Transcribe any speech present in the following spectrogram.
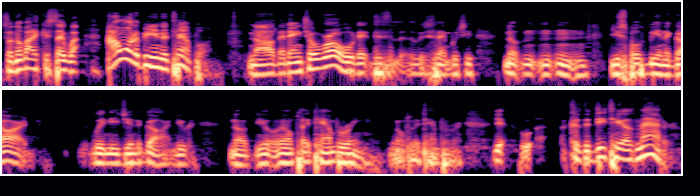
So nobody could say, well, I want to be in the temple. No, that ain't your role. That, this, this ain't what you, no, mm, mm, mm. you're supposed to be in the garden we need you in the garden. You no, you don't play tambourine. You don't play tambourine. Yeah, because the details matter.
